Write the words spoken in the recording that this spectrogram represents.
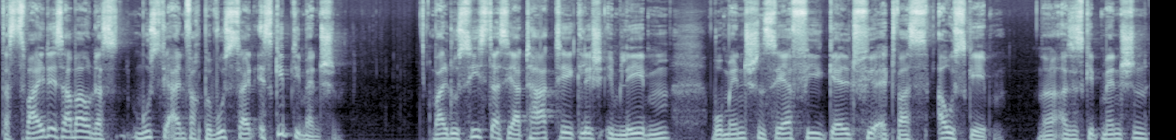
das Zweite ist aber, und das muss dir einfach bewusst sein, es gibt die Menschen. Weil du siehst das ja tagtäglich im Leben, wo Menschen sehr viel Geld für etwas ausgeben. Ne? Also es gibt Menschen,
